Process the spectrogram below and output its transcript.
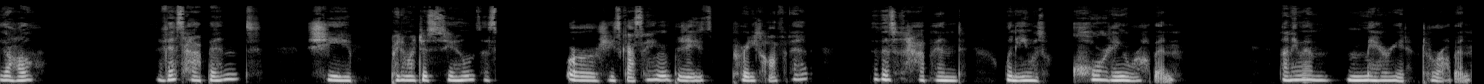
Y'all, this happened. She pretty much assumes, as or she's guessing, but she's pretty confident that this happened when he was courting Robyn. Not even married to Robyn.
